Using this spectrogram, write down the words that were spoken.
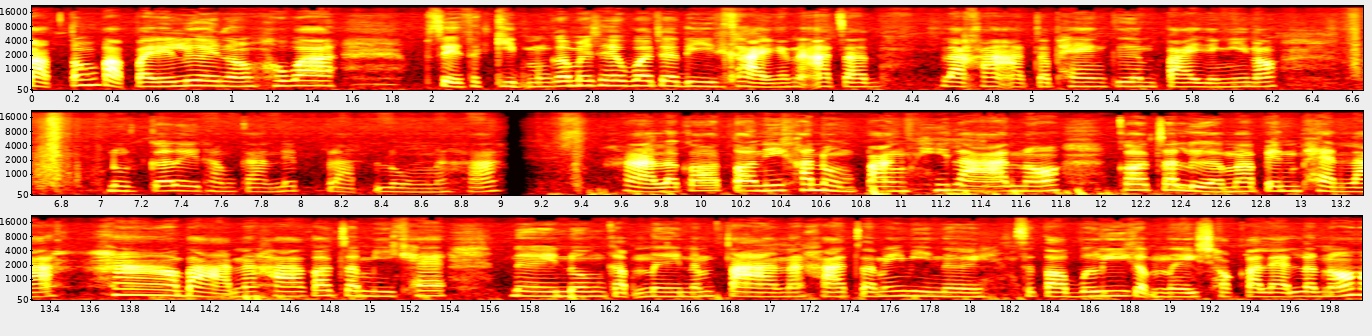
ปรับต้องปรับไปเรื่อยๆเนาะเพราะว่าเศรษฐกิจมันก็ไม่ใช่ว่าจะดีขายกันนะอาจจะ ราคาอาจจะแพงเกินไปอย่างนี้เนาะนุชก็เลยทำการได้ปรับลงนะคะค่ะแล้วก็ตอนนี้ขนมปังที่ร้านเนาะก็จะเหลือมาเป็นแผ่นละ 5 บาทนะคะ ก็จะมีแค่เนยนมกับเนยน้ำตาลนะคะ จะไม่มีเนยสตรอเบอรี่กับเนยช็อกโกแลตแล้วเนาะ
